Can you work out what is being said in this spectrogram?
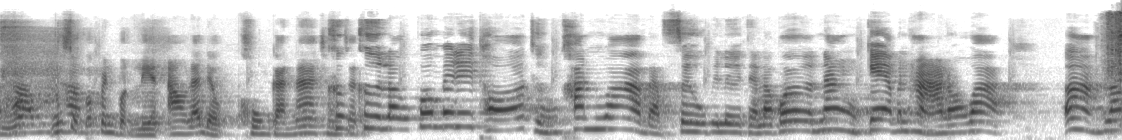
หรือว่าทำรู้สึกว่าเป็นบทเรียนเอาแล้วเดี๋ยวโครงการหน้าฉันคือจะคือเราก็ไม่ได้ท้อถึงขั้นว่าแบบเฟลไปเลย แต่เราก็นั่งแก้ปัญหาเนาะว่าอะเรา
